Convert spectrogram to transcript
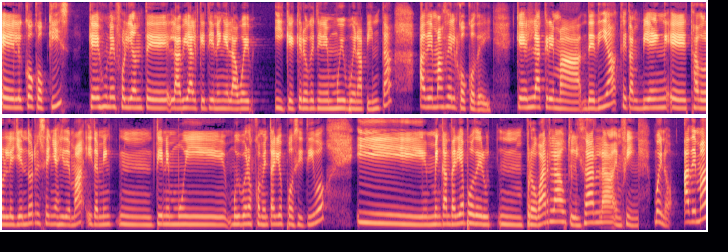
el Coco Kiss, que es un exfoliante labial que tienen en la web y que creo que tiene muy buena pinta, además del Coco Day, que es la crema de día, que también he estado leyendo reseñas y demás, y también mm, tiene muy, muy buenos comentarios positivos, y me encantaría poder mm, probarla, utilizarla, en fin. Bueno, además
